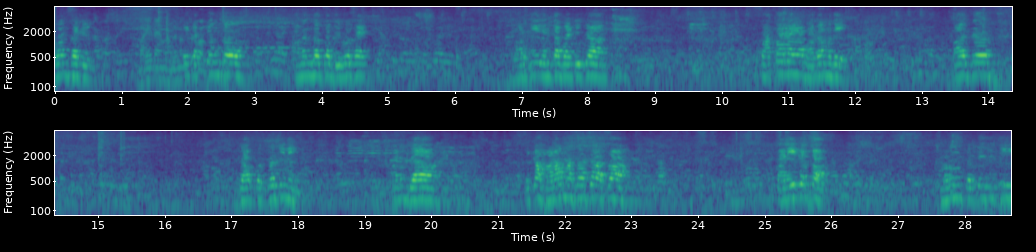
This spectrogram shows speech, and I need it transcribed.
सर्वांसाठी एक अत्यंत आनंदाचा दिवस आहे. भारतीय जनता पार्टीच्या सातारा या भागामध्ये आज ज्या पद्धतीने आणि ज्या एका हाडामासाचा असा कार्यकर्ता म्हणून सत्यजितजी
